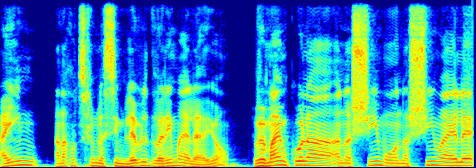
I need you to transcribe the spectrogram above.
האם אנחנו צריכים לשים לב לדברים האלה היום? ומה עם כל האנשים או הנשים האלה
